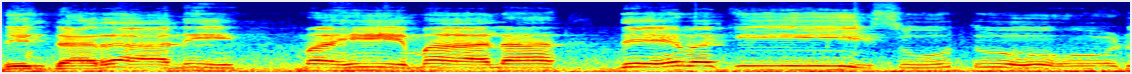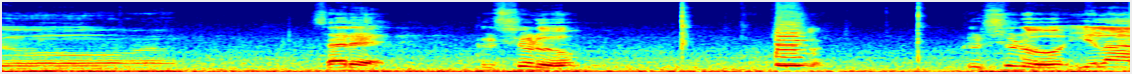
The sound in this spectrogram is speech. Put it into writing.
దిద్దరాని మహిమల దేవకీ సూతుడు. సరే కృష్ణుడు కృష్ణుడు ఇలా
